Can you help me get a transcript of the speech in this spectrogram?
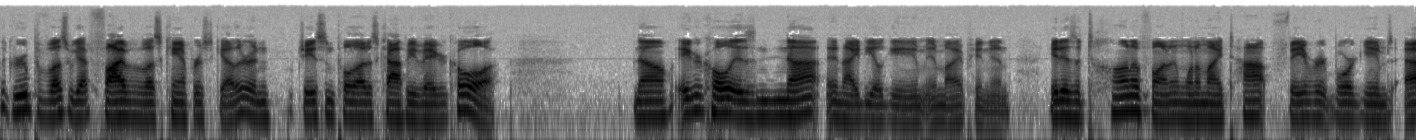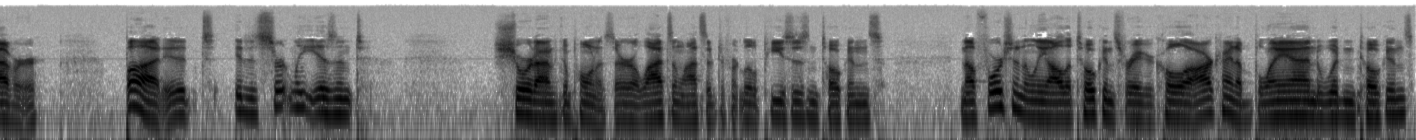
the group of us, we got five of us campers together, and Jason pulled out his copy of Agricola. Now, Agricola is not an ideal game, in my opinion. It is a ton of fun and one of my top favorite board games ever. But it it is, certainly isn't short on components. There are lots and lots of different little pieces and tokens. Now, fortunately, all the tokens for Agricola are kind of bland wooden tokens,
